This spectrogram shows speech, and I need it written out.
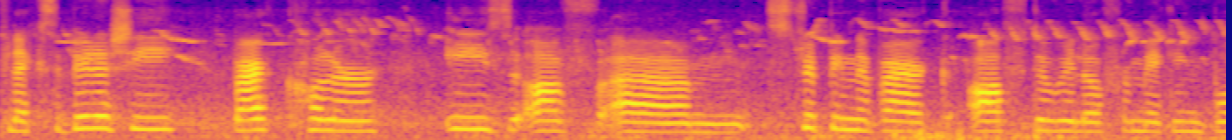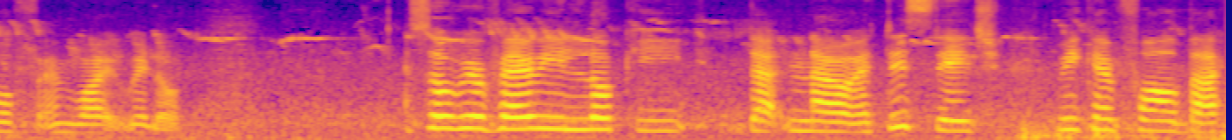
flexibility, bark colour, ease of um, stripping the bark off the willow for making buff and white willow. So we're very lucky that now at this stage we can fall back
